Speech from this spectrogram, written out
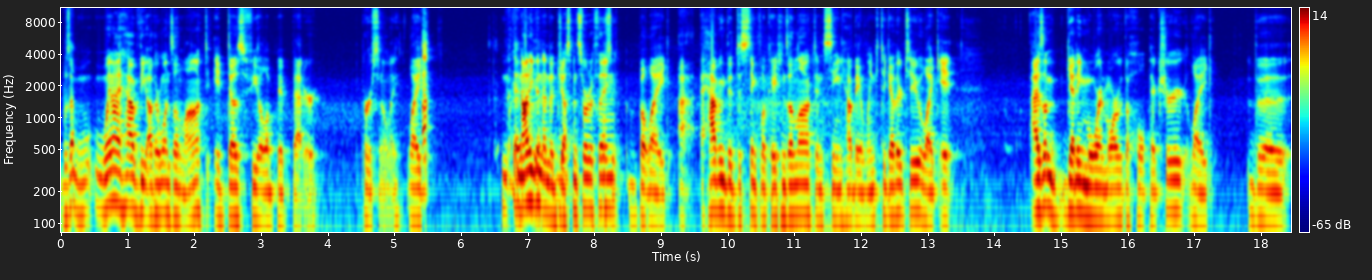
Was that When I have the other ones unlocked, it does feel a bit better, personally. Like, n- okay, not even yeah. an adjustment sort of thing, but like uh, having the distinct locations unlocked and seeing how they link together too. Like it, as I'm getting more and more of the whole picture, like the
